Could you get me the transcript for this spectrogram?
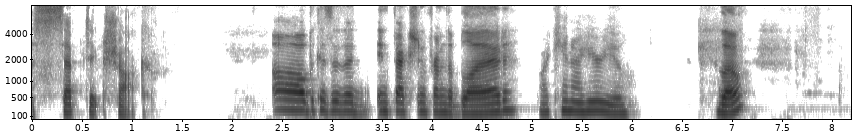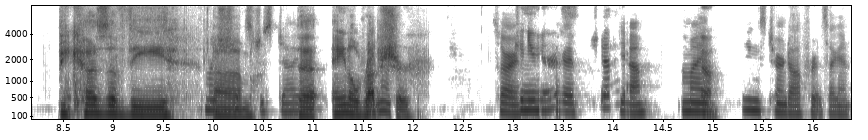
septic shock. Oh, because of the infection from the blood. Why can't I hear you? Hello. because of the Um, shit's just died. the anal Right now. rupture. Sorry. Can you hear Okay. us? Yeah, my Oh. things turned off for a second.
